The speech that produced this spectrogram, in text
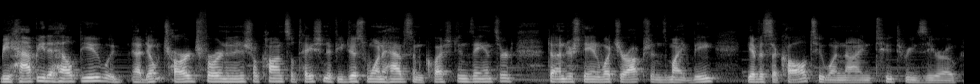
be happy to help you. I uh, don't charge for an initial consultation. If you just want to have some questions answered to understand what your options might be, give us a call 219 230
